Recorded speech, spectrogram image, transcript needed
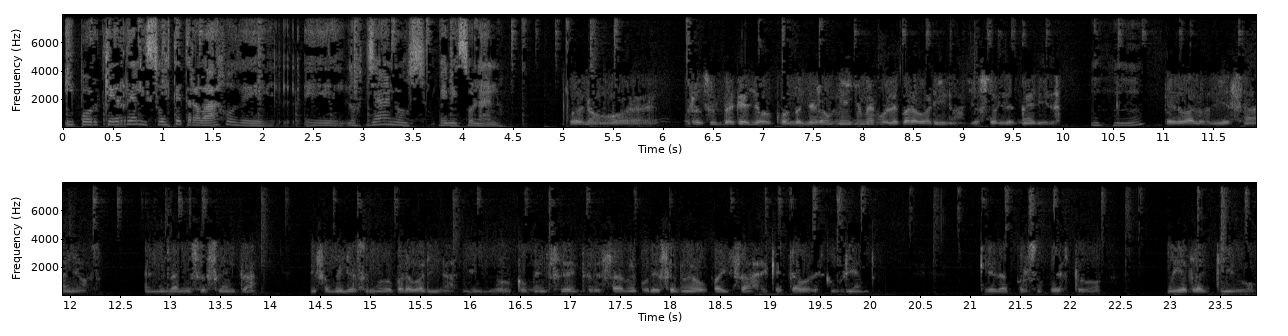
y por qué realizó este trabajo de eh, los llanos venezolanos? Bueno, eh, resulta que yo, cuando yo era un niño, me volé para Barinas. Yo soy de Mérida, pero a los 10 años, en el año 60, mi familia se mudó para Barinas y yo comencé a interesarme por ese nuevo paisaje que estaba descubriendo que era por supuesto muy atractivo,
